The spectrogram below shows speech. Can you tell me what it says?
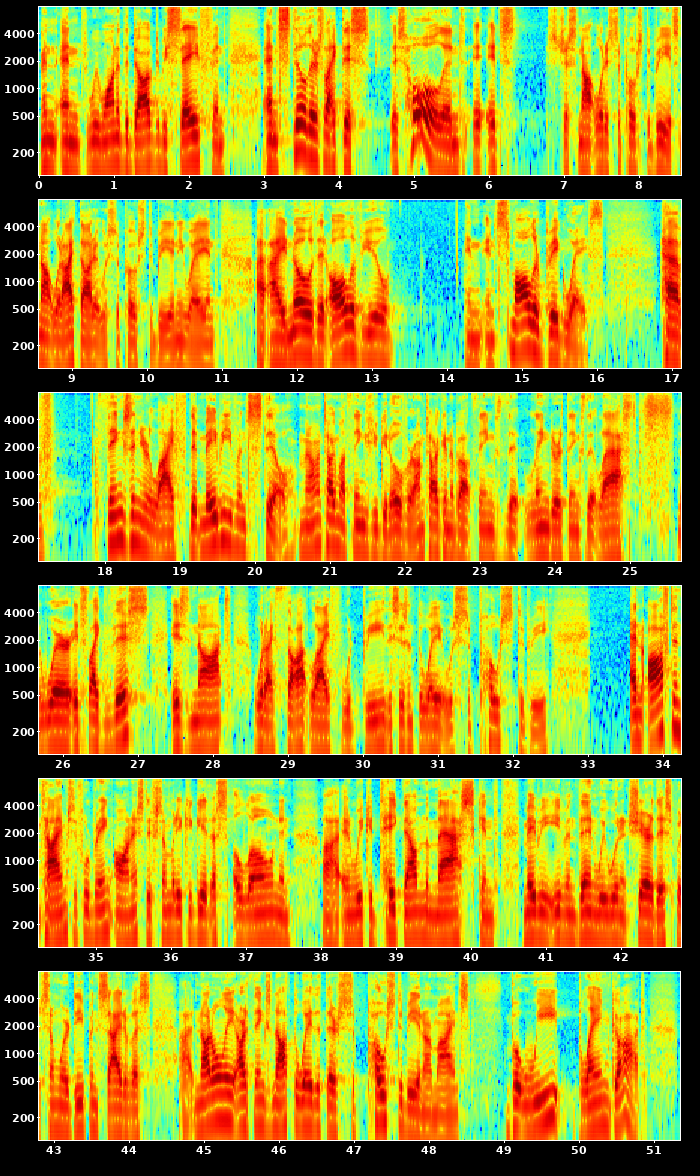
and, and we wanted the dog to be safe. And, and still, there's like this, this hole, and it, it's, it's just not what it's supposed to be. It's not what I thought it was supposed to be anyway. And I, I know that all of you, in, in small or big ways, have things in your life that maybe even still, I mean, I'm not talking about things you get over, I'm talking about things that linger, things that last, where it's like this is not what I thought life would be. This isn't the way it was supposed to be. And oftentimes, if we're being honest, if somebody could get us alone and uh, and we could take down the mask, and maybe even then we wouldn't share this, but somewhere deep inside of us, uh, not only are things not the way that they're supposed to be in our minds, but we blame God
